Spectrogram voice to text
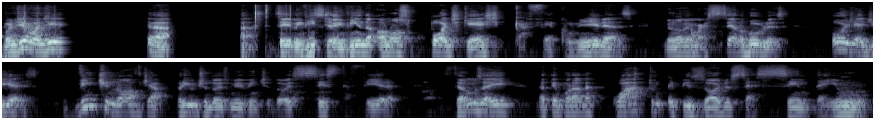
Bom dia, bom dia. Seja bem-vindo, seja bem-vinda ao nosso podcast Café com Milhas. Meu nome é Marcelo Rubles. Hoje é dia 29 de abril de 2022, sexta-feira. Estamos aí na temporada 4, episódio 61.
